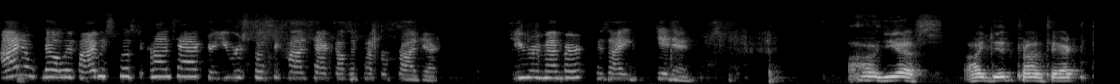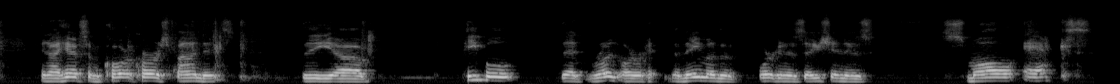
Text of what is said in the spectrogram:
I don't know if I was supposed to contact or you were supposed to contact on the pepper project. Do you remember? Because I didn't. Uh, yes, I did contact, and I have some cor- correspondence. The, uh, people that run, or the name of the organization is Small Axe,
